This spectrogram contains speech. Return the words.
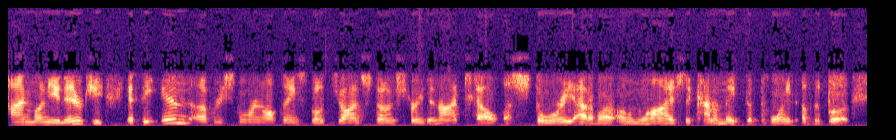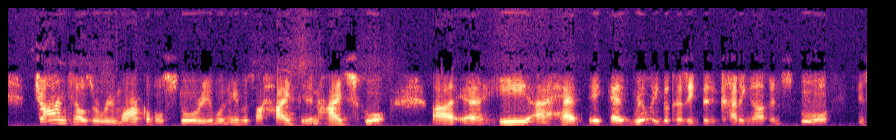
time, money, and energy. At the end of Restoring All Things, both John Stonestreet and I tell a story out of our own lives that kind of make the point of the book. John tells a remarkable story of when he was a high, in high school uh, uh, he uh, had it, it really because he'd been cutting up in school. His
